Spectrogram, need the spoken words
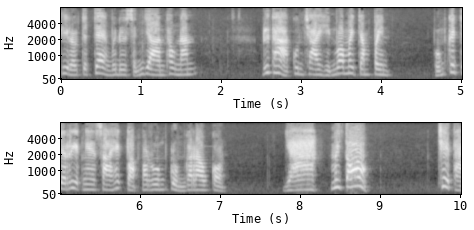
ที่เราจะแจ้งไปโดยสัญญาณเท่านั้น หรือถ้าคุณชายเห็นว่าไม่จำเป็น ผมก็จะเรียกแง่ทรายให้กลับมารวมกลุ่มกับเราก่อน อย่า ไม่ต้อง เชษฐา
